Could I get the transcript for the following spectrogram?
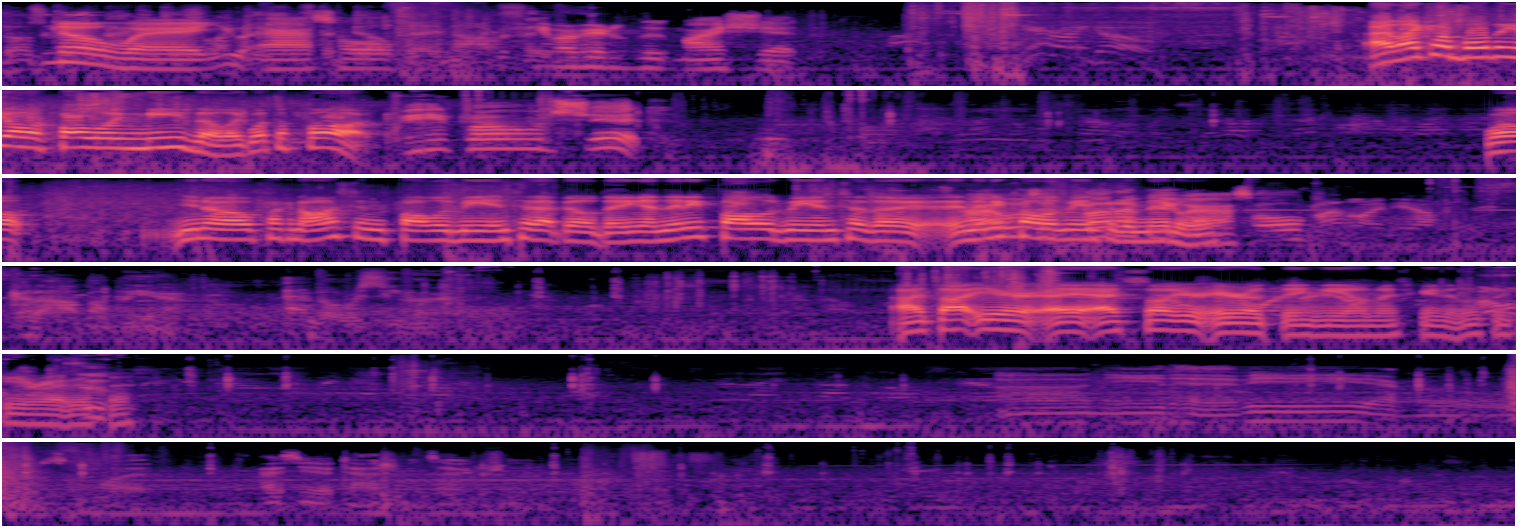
Those No way, you asshole. Delta in Came over here to loot my shit. I like how both of y'all are following me though. Like, what the fuck? We ain't following shit. Well, you know, fucking Austin followed me into that building, and then he followed me into the, and then I he followed in me into the middle. You asshole. Gotta hop up here. Anvil receiver. I thought your, I, I saw your arrow thingy on my screen. It looked like you were right with Ooh. us. Just need attachments actually.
